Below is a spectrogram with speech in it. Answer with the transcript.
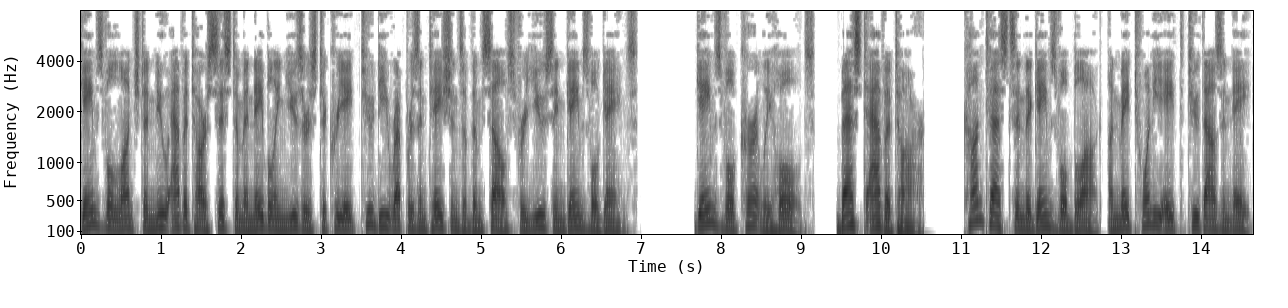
Gamesville launched a new avatar system enabling users to create 2D representations of themselves for use in Gamesville games. Gamesville currently holds Best Avatar contests in the Gamesville blog. On May 28, 2008,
